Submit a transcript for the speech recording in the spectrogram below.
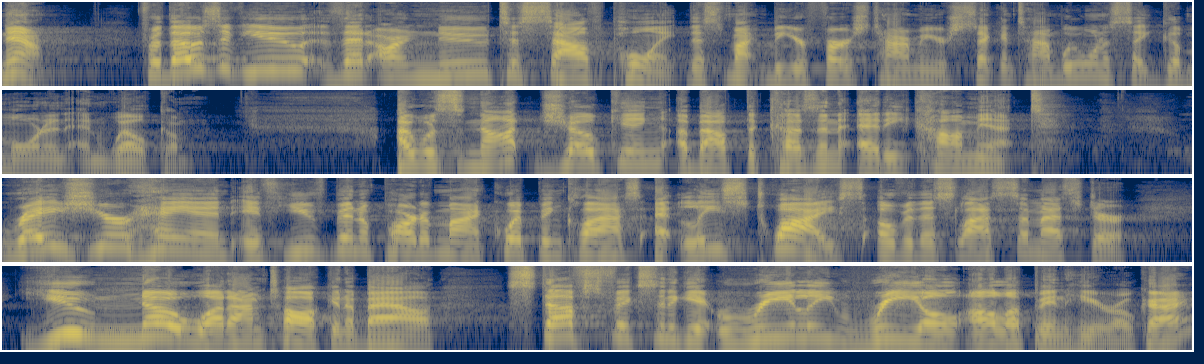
now, for those of you that are new to South Point, this might be your first time or your second time, we want to say good morning and welcome. I was not joking about the cousin Eddie comment. Raise your hand if you've been a part of my equipping class at least twice over this last semester. You know what I'm talking about. Stuff's fixing to get really real all up in here, okay?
